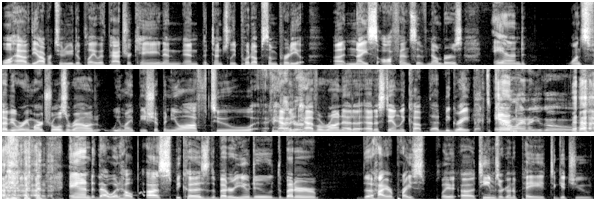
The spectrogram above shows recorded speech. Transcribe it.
will have the opportunity to play with Patrick Kane and and potentially put up some pretty uh, nice offensive numbers. And once February March rolls around, we might be shipping you off to have a, have a run at a at a Stanley Cup. That'd be great. Back to And- Carolina you go. and that would help us because the better you do, the better the higher price play uh, teams are going to pay to get you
